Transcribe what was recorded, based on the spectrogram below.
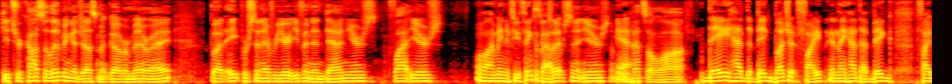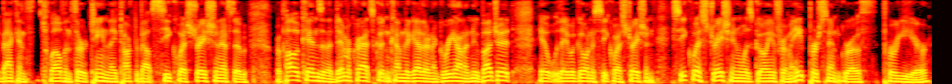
Get your cost of living adjustment, government, right? But 8% every year, even in down years, flat years. Well, I mean, if you think about it, percent years, I mean, yeah, that's a lot. They had the big budget fight, and they had that big fight back in 12 and 13. They talked about sequestration. If the Republicans and the Democrats couldn't come together and agree on a new budget, it, they would go into sequestration. Sequestration was going from 8% growth per year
